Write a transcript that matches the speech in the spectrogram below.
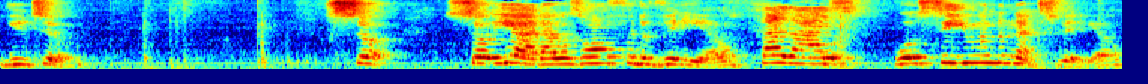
You too. So so yeah, that was all for the video. Bye, guys. We'll see you in the next video.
